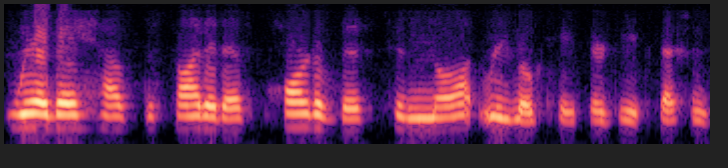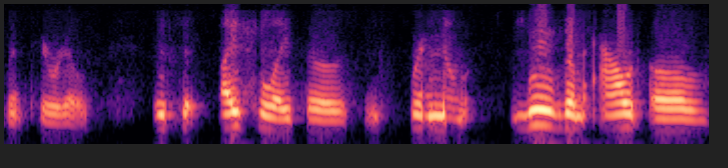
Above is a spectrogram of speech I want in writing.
where they have decided as part of this to not relocate their deaccessioned materials, is to isolate those and bring them, move them out of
